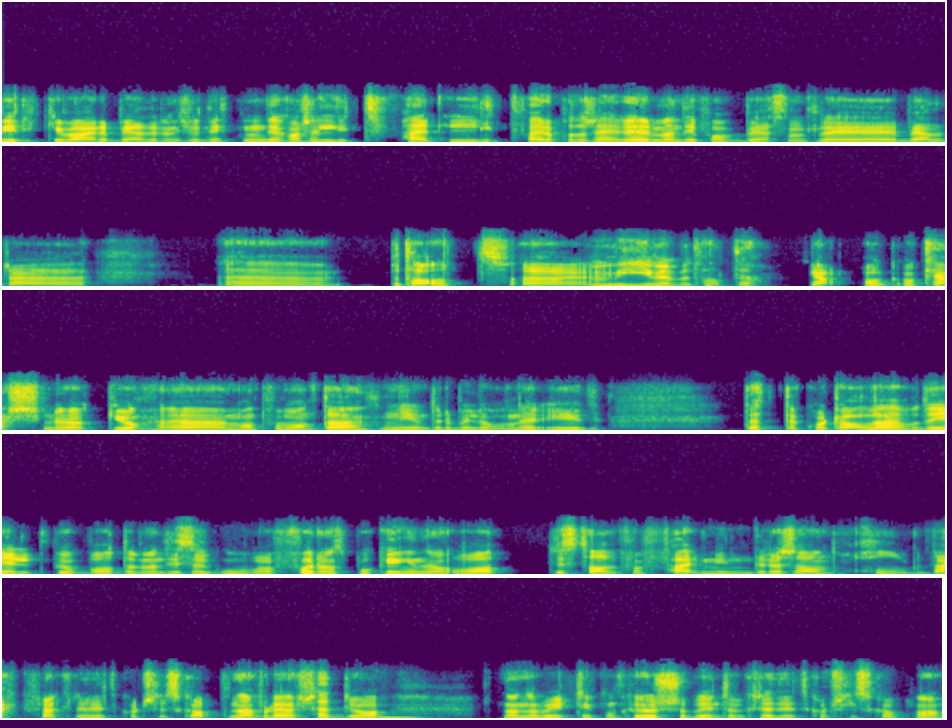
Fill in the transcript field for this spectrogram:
virker være bedre enn 2019. De har kanskje litt færre, litt færre passasjerer, men de får vesentlig bedre uh, betalt. Uh, Mye mer betalt, ja. ja og, og cashen øker jo uh, måned for måned. 900 millioner i dette kvartalet. Og det hjelper jo både med disse gode forhåndsbookingene og at de stadig får mindre sånn holdback fra kredittkortselskapene. For det skjedde jo når Norwegian gikk konkurs, så begynte kredittkortselskapene å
